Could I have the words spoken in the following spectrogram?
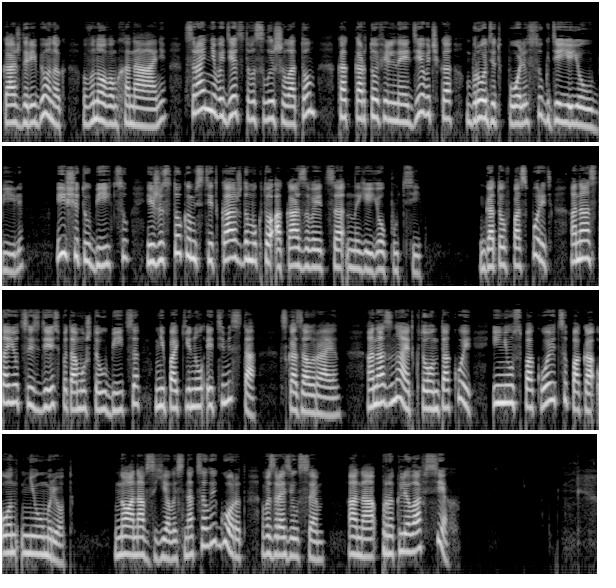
Каждый ребенок в Новом Ханаане с раннего детства слышал о том, как картофельная девочка бродит по лесу, где ее убили, ищет убийцу и жестоко мстит каждому, кто оказывается на ее пути. Готов поспорить, она остается здесь, потому что убийца не покинул эти места, сказал Райан. Она знает, кто он такой, и не успокоится, пока он не умрет. «Но она взъелась на целый город», — возразил Сэм. «Она прокляла всех».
